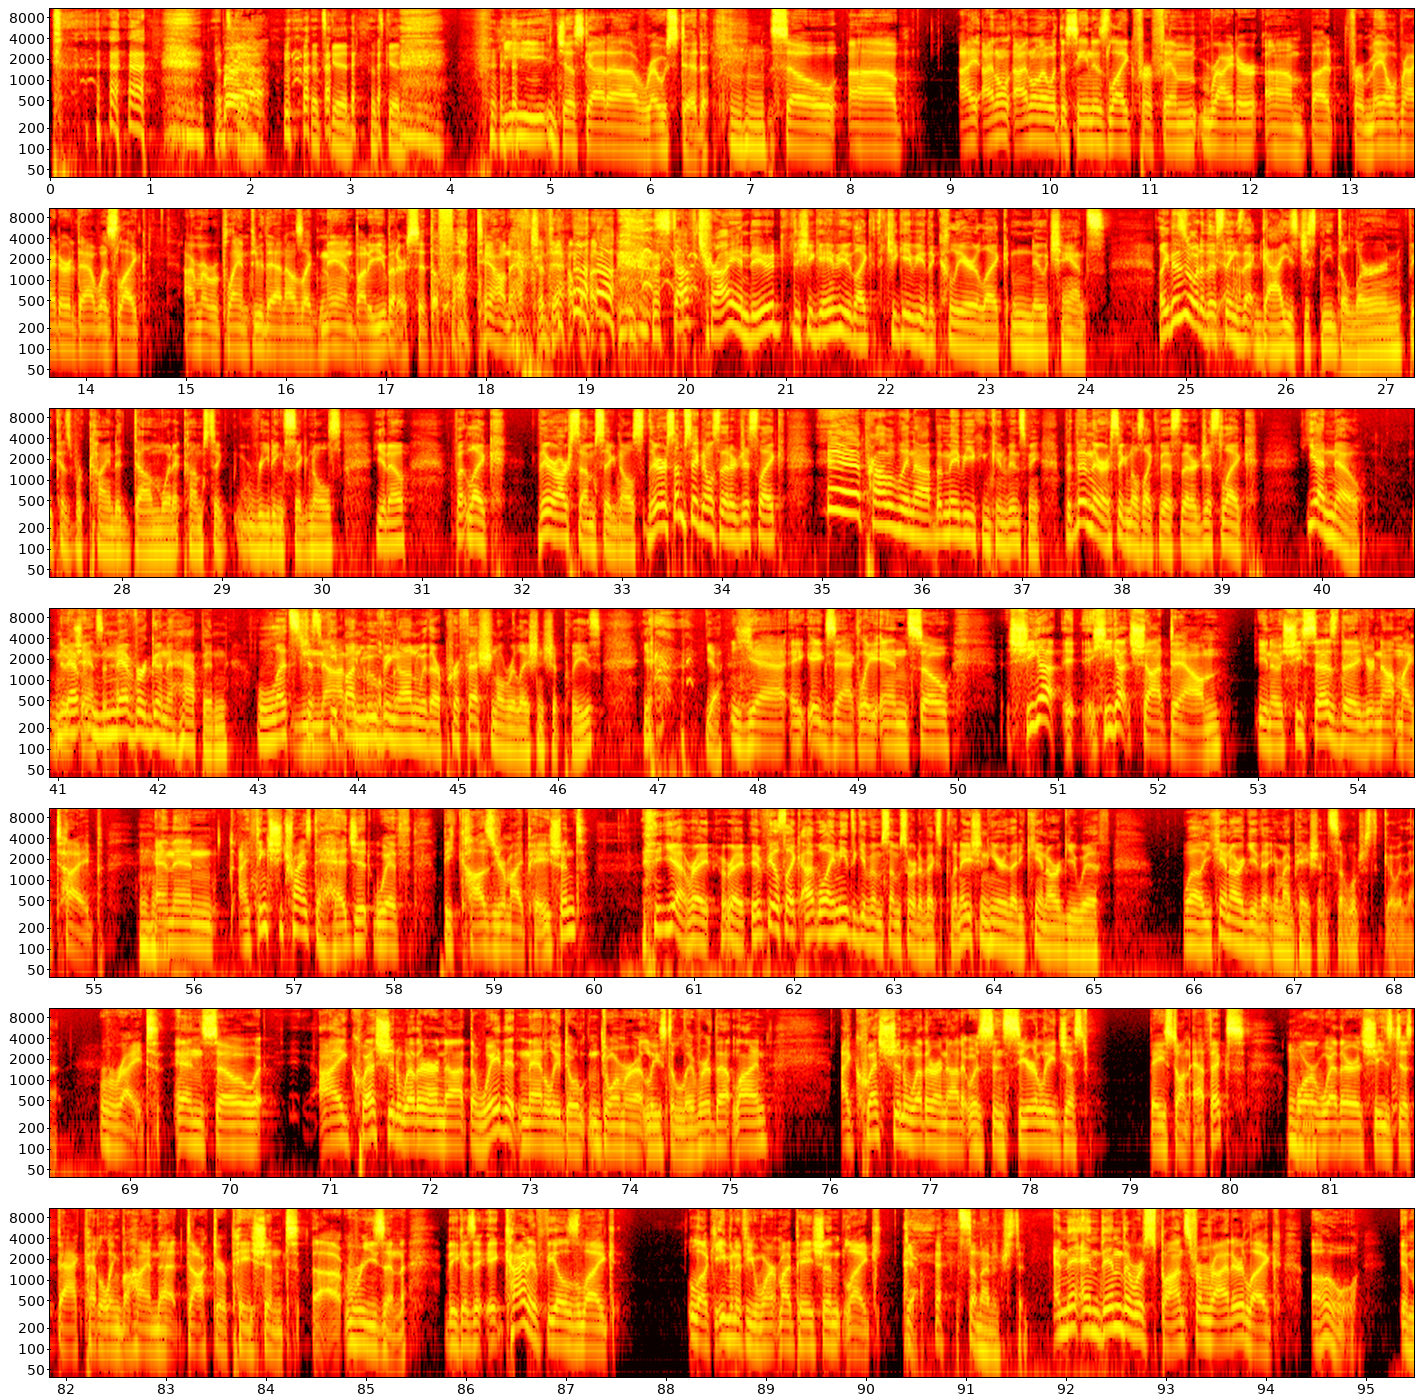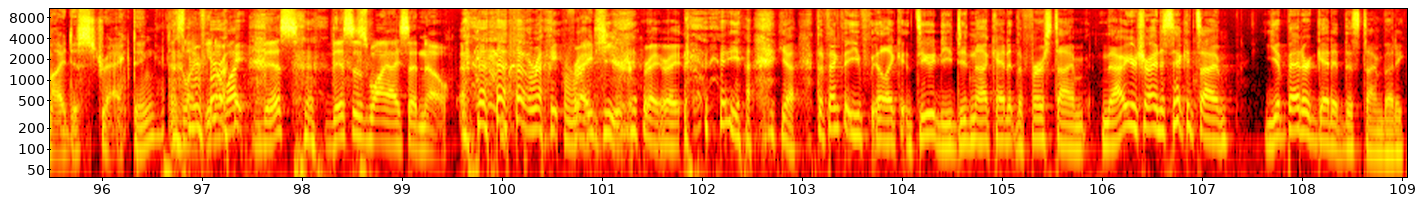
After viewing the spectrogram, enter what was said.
That's good. That's good. That's good. he just got uh, roasted. So uh, I, I don't I don't know what the scene is like for fem Ryder, um, but for male Ryder, that was like. I remember playing through that and I was like, man, buddy, you better sit the fuck down after that one. Stop trying, dude. She gave you like she gave you the clear like no chance. Like this is one of those things that guys just need to learn because we're kind of dumb when it comes to reading signals, you know? But like there are some signals. There are some signals that are just like, eh, probably not, but maybe you can convince me. But then there are signals like this that are just like, yeah, no. No never, chance hell. never gonna happen. Let's just Not keep on even a little moving on with our professional relationship, please. Yeah. yeah. Yeah, exactly. And so she got he got shot down. You know, she says that you're not my type. And then I think she tries to hedge it with because you're my patient. yeah, right, right. It feels like, I, well, I need to give him some sort of explanation here that he can't argue with. Well, you can't argue that you're my patient, so we'll just go with that. Right. And so I question whether or not the way that Natalie Dor- Dormer at least delivered that line, I question whether or not it was sincerely just based on ethics or whether she's just backpedaling behind that doctor patient uh, reason because it, it kind of feels like look even if you weren't my patient like Yeah, still not interested. and then and then the response from Ryder like oh am I distracting it's like you know Right. what this this is why I said no right, right here right, right. yeah, yeah. The fact that you feel like, dude, you did not get it the first time. Now you're trying a second time. You better get it this time, buddy.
